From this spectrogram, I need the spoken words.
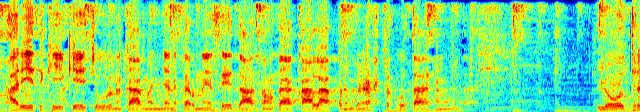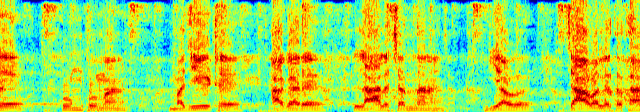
हरित की के चूर्ण का मंजन करने से दांतों का कालापन विनष्ट होता है। लोध्र, कुंकुम, मजीठ, अगर, लाल चंदन यव चावल तथा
